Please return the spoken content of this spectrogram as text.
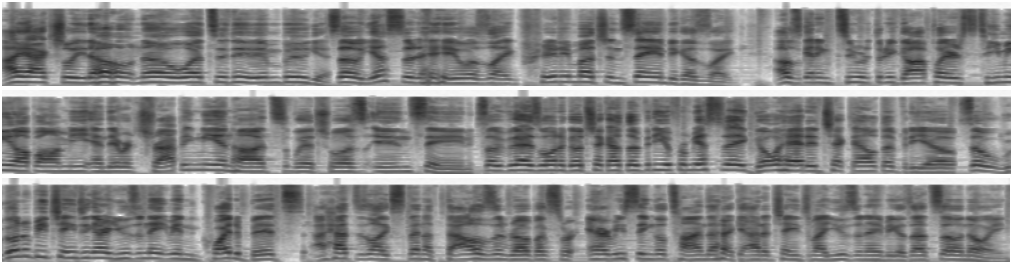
I actually don't know what to do in Booga. So yesterday was like pretty much insane because like I was getting two or three god players teaming up on me and they were trapping me in huts, which was insane. So if you guys want to go check out the video from yesterday, go ahead and check out the video. So we're going to be changing our username in quite a bit. I had to like spend a thousand Robux for every single time that I had to change my username because that's so annoying.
